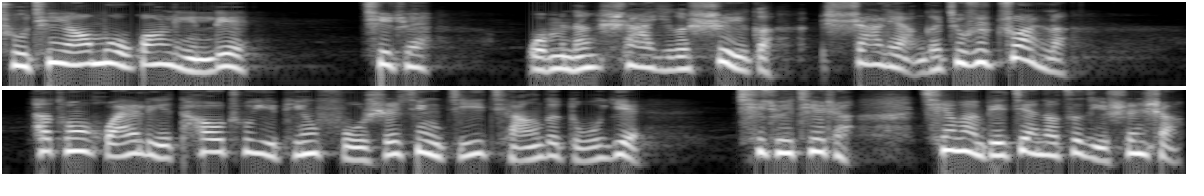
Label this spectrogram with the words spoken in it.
楚清瑶目光凛冽，七绝，我们能杀一个是一个，杀两个就是赚了。他从怀里掏出一瓶腐蚀性极强的毒液，七绝接着，千万别溅到自己身上。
